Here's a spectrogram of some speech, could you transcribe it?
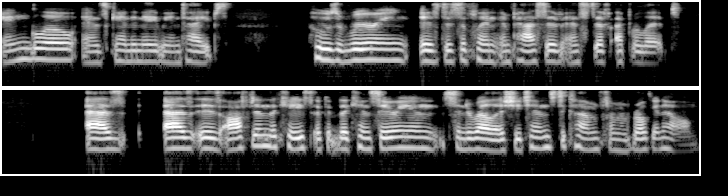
Anglo and Scandinavian types, whose rearing is disciplined and passive and stiff upper lipped. As as is often the case of the Cancerian Cinderella, she tends to come from a broken home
